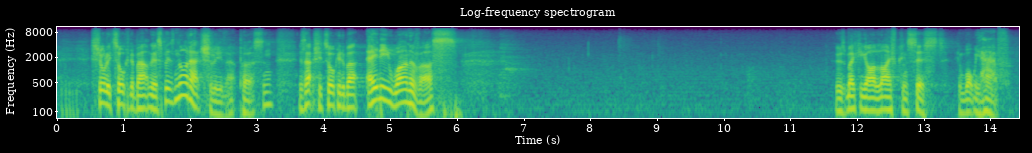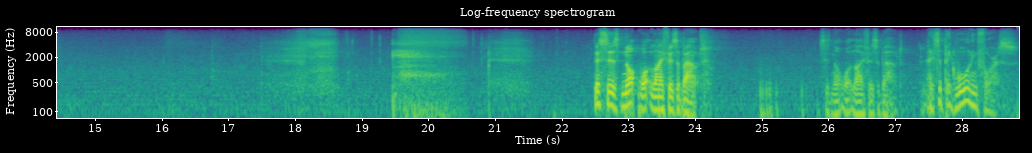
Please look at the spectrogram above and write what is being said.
Surely talking about this, but it's not actually that person. It's actually talking about any one of us who's making our life consist in what we have. This is not what life is about. This is not what life is about. And it's a big warning for us.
